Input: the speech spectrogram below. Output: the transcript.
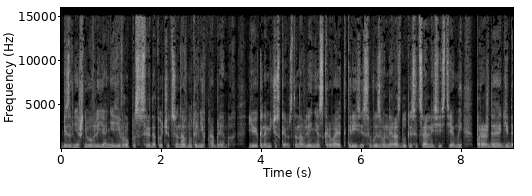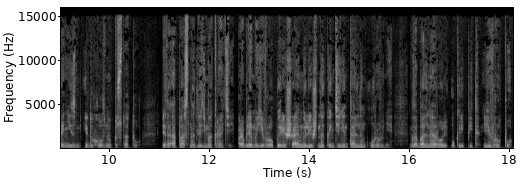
без внешнего влияния Европа сосредоточится на внутренних проблемах. Ее экономическое восстановление скрывает кризис, вызванный раздутой социальной системой, порождая гедонизм и духовную пустоту. Это опасно для демократии. Проблемы Европы решаемы лишь на континентальном уровне. Глобальная роль укрепит Европу.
